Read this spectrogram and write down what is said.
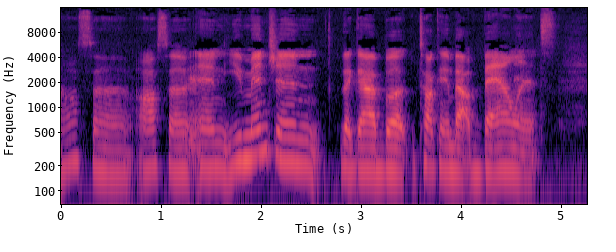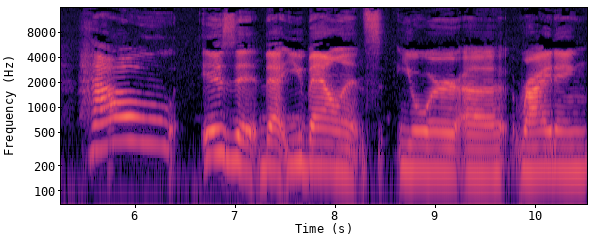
Awesome, awesome. Mm-hmm. And you mentioned the guy Buck talking about balance. How is it that you balance your uh, riding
